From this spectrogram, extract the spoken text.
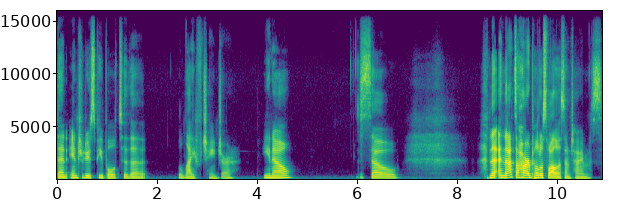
then introduce people to the life changer, you know? So, and that's a hard pill to swallow sometimes.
